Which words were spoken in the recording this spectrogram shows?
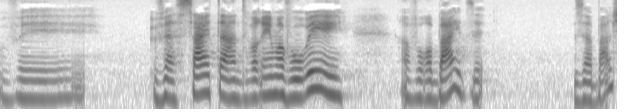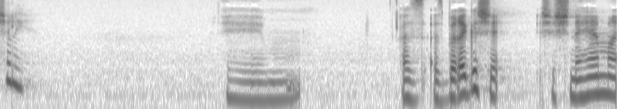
ו... ועשה את הדברים עבורי, עבור הבית, זה, זה הבעל שלי. אמ, אז, אז ברגע ש, ששניהם אה,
